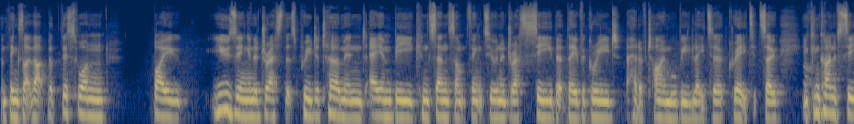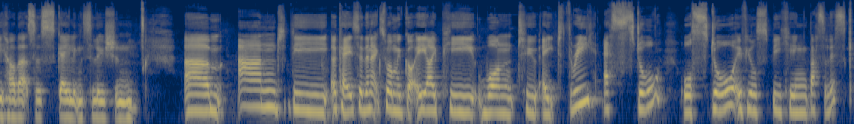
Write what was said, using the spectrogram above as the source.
and things like that but this one by using an address that's predetermined, A and B can send something to an address C that they've agreed ahead of time will be later created. So you can kind of see how that's a scaling solution. Um, and the okay, so the next one we've got EIP one two eight three S store or store if you're speaking Basilisk.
